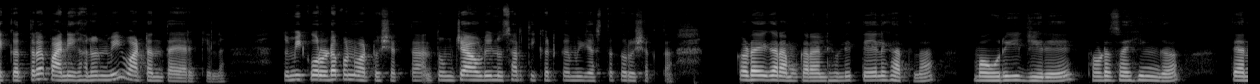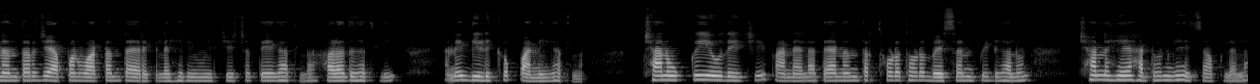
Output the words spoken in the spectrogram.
एकत्र पाणी घालून मी वाटण तयार केलं. तुम्ही कोरडं पण वाटू शकता. तुमच्या आवडीनुसार तिखट कमी जास्त करू शकता. कढई गरम करायला ठेवली तेल घातलं मोहरी जिरे थोडंसं हिंग त्यानंतर जे आपण वाटण तयार केलं हिरवी मिरचीचं ते घातलं हळद घातली आणि दीड कप पाणी घातलं. छान उकळी येऊ द्यायची पाण्याला त्यानंतर थोडं थोडं बेसन पीठ घालून छान हे हटवून घ्यायचं आपल्याला.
